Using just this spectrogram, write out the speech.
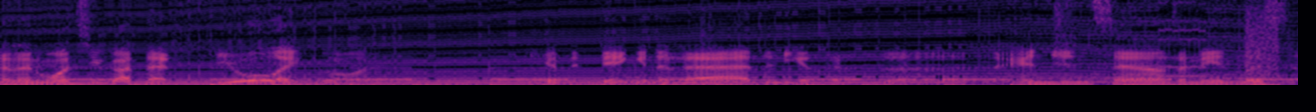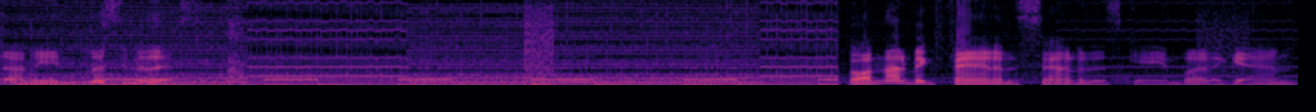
And then once you got that fuel light going, you get the ding into that, then you get the, the, the engine sounds. I mean, listen. I mean, listen to this. So I'm not a big fan of the sound of this game, but again,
